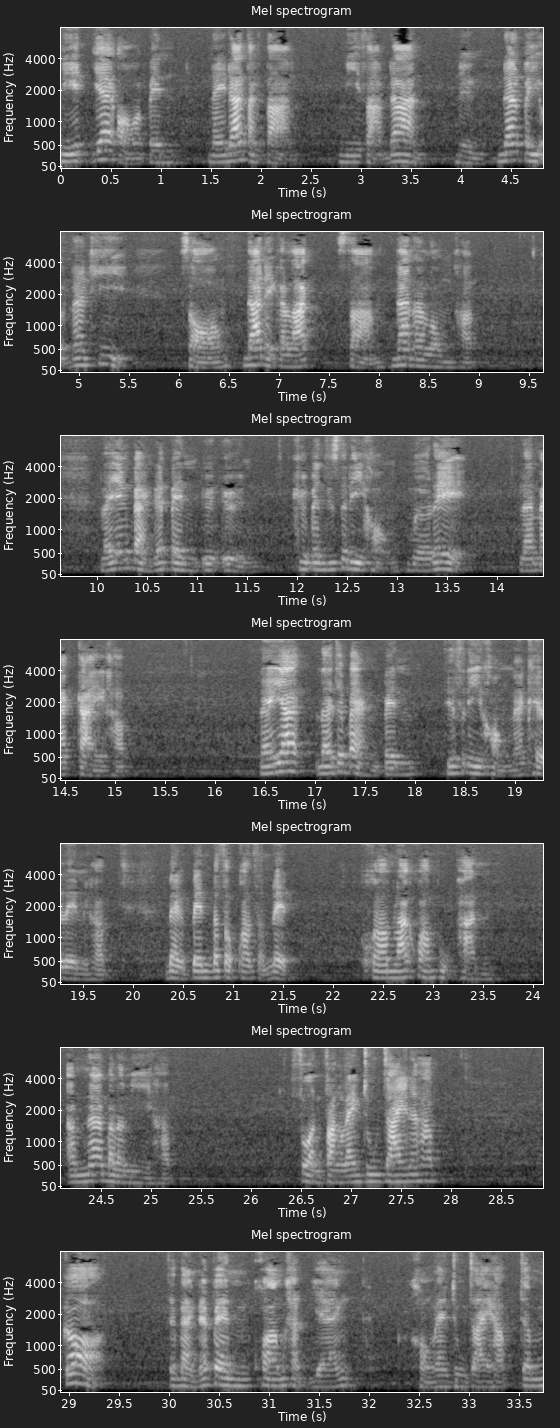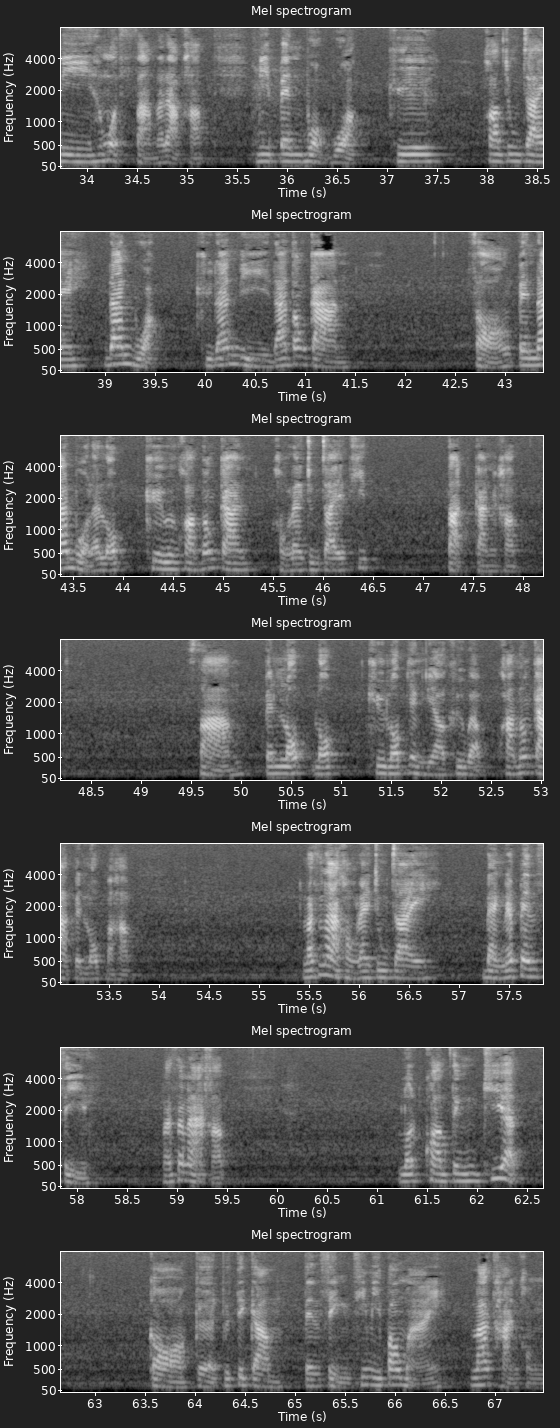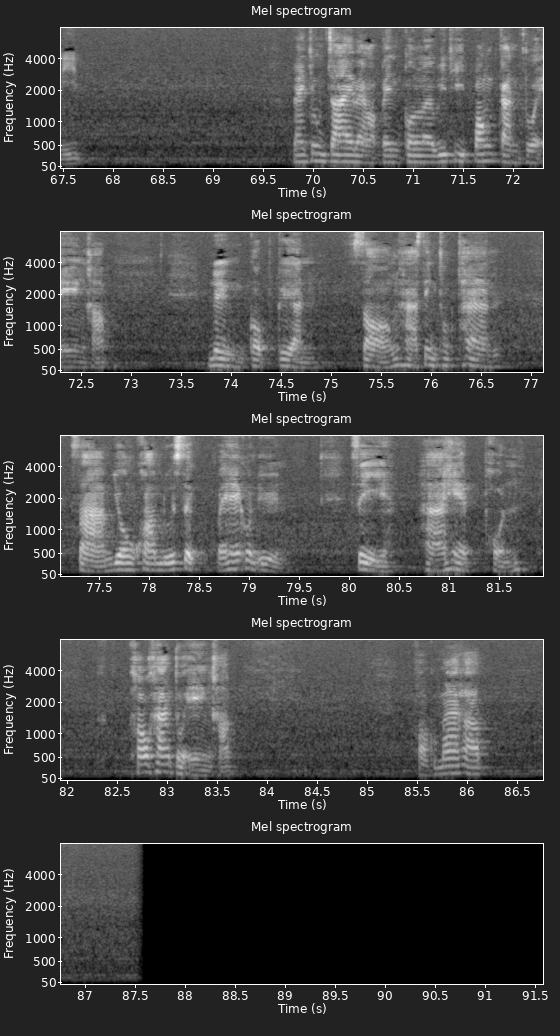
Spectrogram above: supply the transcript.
นิดแยกออกมาเป็นในด้านต่างๆ มี 3 ด้าน 1. ด้านประโยชน์หน้าที่ 2. ด้านเอกลักษณ์ 3. ด้านอารมณ์ครับ และยังแบ่งได้เป็นอื่นๆ คือเป็นทฤษฎีของเมอร์เรและแม็กไกครับ และยะและจะแบ่งเป็นทฤษฎีของแมคเคเลนครับ แบ่งเป็นประสบความสำเร็จ ความรักความผูกพันอำนาจบารมีครับ ส่วนฝั่งแรงจูงใจนะครับ ก็จะแบ่งได้เป็นความขัดแย้งของแรงจูงใจครับ จะมีทั้งหมด 3 ระดับครับ มีเป็นบวกบวกคือความจูงใจด้านบวก คือด้านดีด้านต้องการ 2. เป็นด้านบวกและลบ คือเป็นความต้องการของแรงจูงใจที่ตัดกันครับ 3. เป็นลบลบ คือลบอย่างเดียว คือแบบความต้องการเป็นลบอะครับ ลักษณะของแรงจูงใจแบ่งได้เป็น 4 ลักษณะครับ ลดความตึงเครียด ก่อเกิดพฤติกรรม เป็นสิ่งที่มีเป้าหมายรากฐานของนี้ แรงจูงใจแบ่งออกเป็นกลวิธีป้องกันตัวเองครับ 1. กบเกลื่อน 2. หาสิ่งทดแทน 3. โยงความรู้สึกไปให้คนอื่น 4. หาเหตุผลเข้าข้างตัวเองครับ ขอบคุณมากครับ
